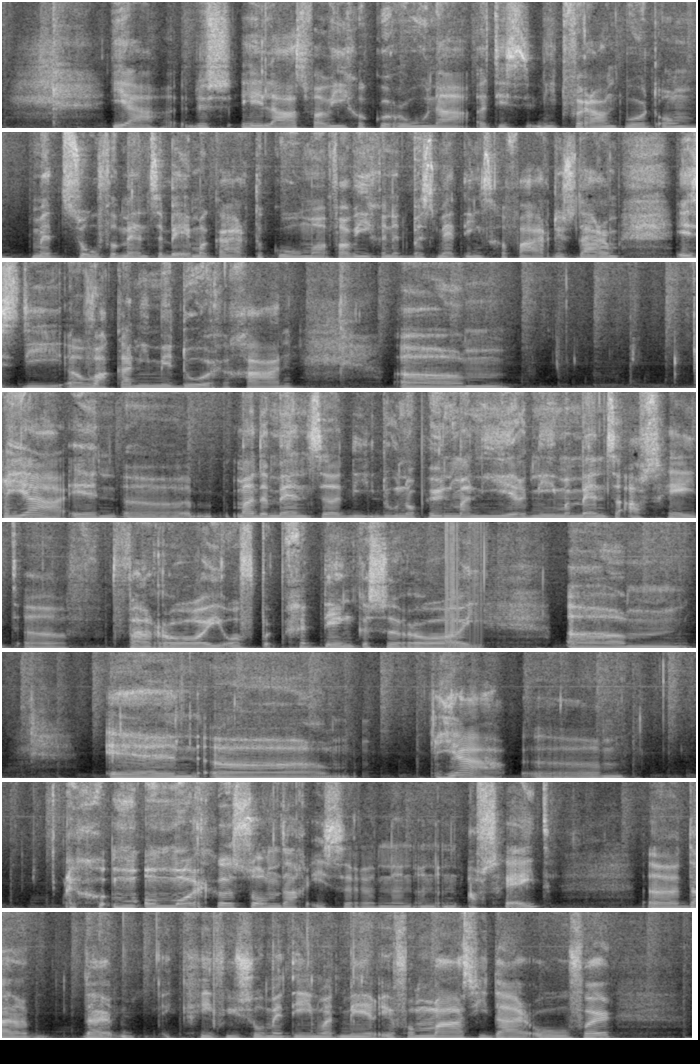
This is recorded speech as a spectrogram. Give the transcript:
ja, dus helaas vanwege corona, het is niet verantwoord om met zoveel mensen bij elkaar te komen vanwege het besmettingsgevaar. Dus daarom is die uh, niet meer doorgegaan. Um, ja, en, uh, maar de mensen die doen op hun manier, nemen mensen afscheid uh, van Roy of gedenken ze Roy. Um, en uh, ja, uh, morgen zondag is er een, een, een afscheid. Uh, daar, daar, ik geef u zo meteen wat meer informatie daarover.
